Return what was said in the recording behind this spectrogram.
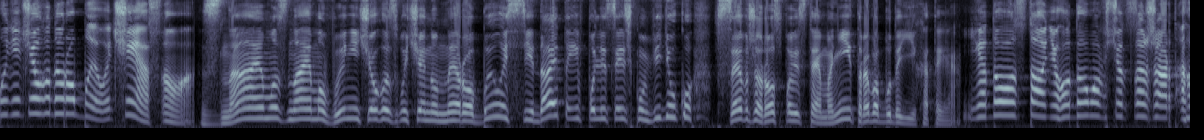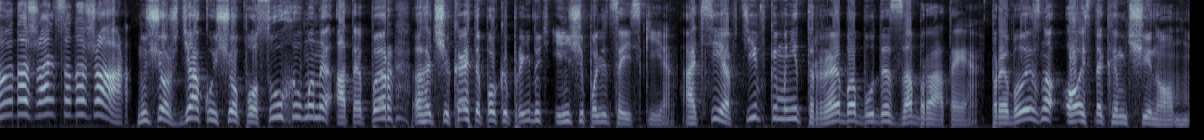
Ми нічого не робили, чесно. Знаємо, знаємо, ви нічого звичайно не робили. Сідайте і в поліцейському відділку все вже розповісте. Мені треба буде їхати. Я до останнього думав, що це жарт, але на жаль, це не жарт. Ну що ж, дякую, що послухав мене. А тепер е, чекайте, поки прийдуть інші поліцейські. А ці автівки мені треба буде забрати. Приблизно ось таким чином.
